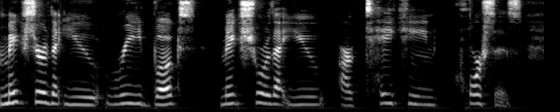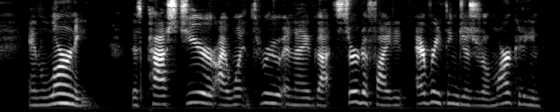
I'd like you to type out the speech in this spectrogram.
make sure that you read books, make sure that you are taking courses and learning. This past year, I went through and I got certified in everything digital marketing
